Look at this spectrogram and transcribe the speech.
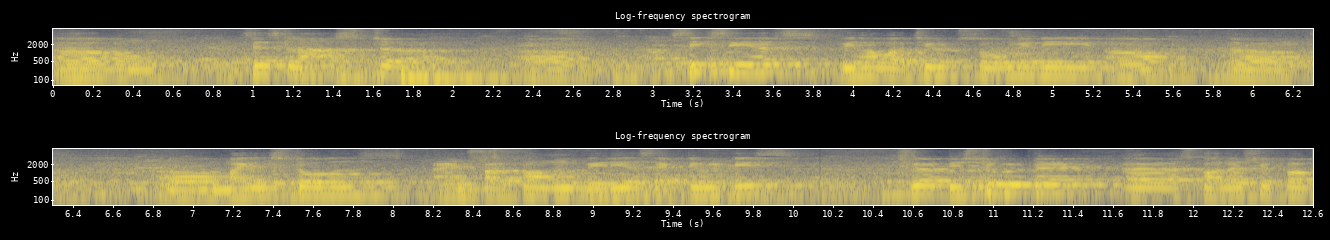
Um, since last uh, six years, we have achieved so many uh, uh, milestones and performed various activities. We have distributed a scholarship of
